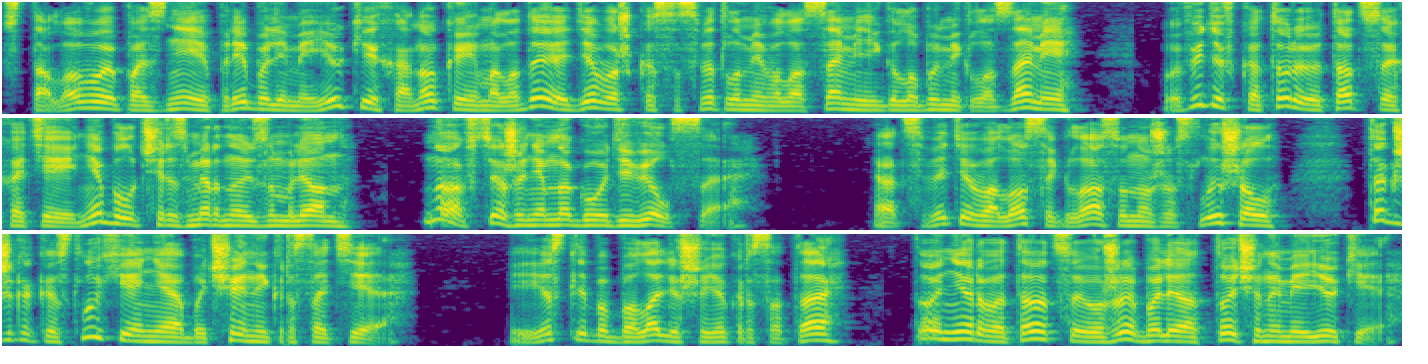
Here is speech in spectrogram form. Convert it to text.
В столовую позднее прибыли Миюки, Ханока и молодая девушка со светлыми волосами и голубыми глазами, увидев которую Тация хотя и не был чрезмерно изумлен, но все же немного удивился. О цвете волос и глаз он уже слышал, так же, как и слухи о необычайной красоте. И если бы была лишь ее красота, то нервы Тации уже были отточены Миюки.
